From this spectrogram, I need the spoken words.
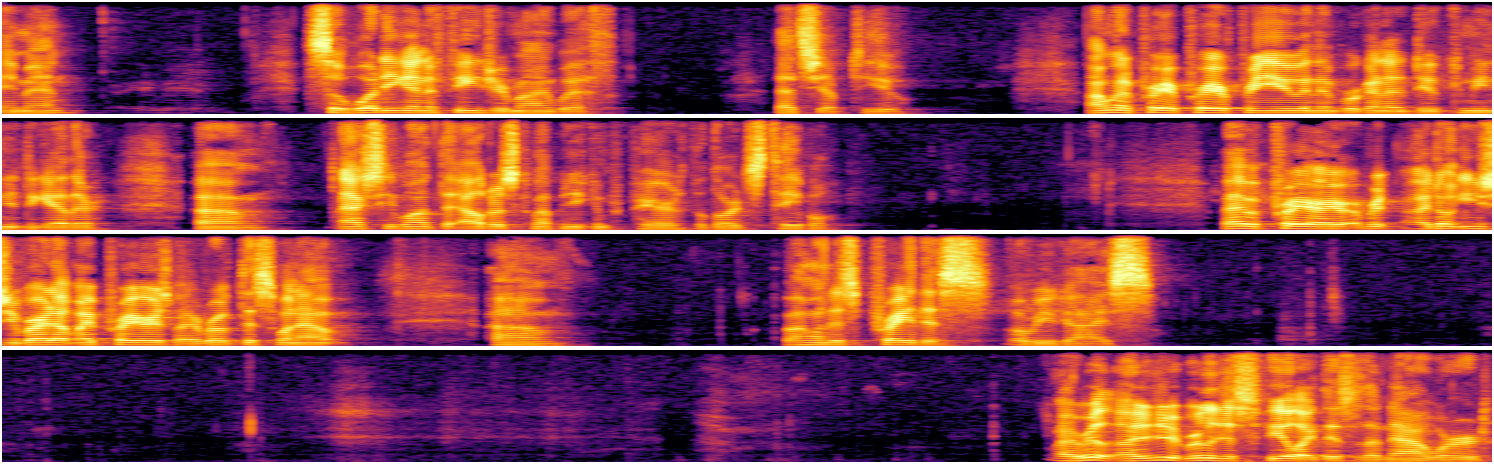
Amen? So, what are you going to feed your mind with? That's up to you. I'm going to pray a prayer for you, and then we're going to do communion together. Um, I actually want the elders to come up and you can prepare the Lord's table. I have a prayer. I, don't usually write out my prayers, but I wrote this one out. Um, I want to just pray this over you guys. I really, I really just feel like this is a now word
